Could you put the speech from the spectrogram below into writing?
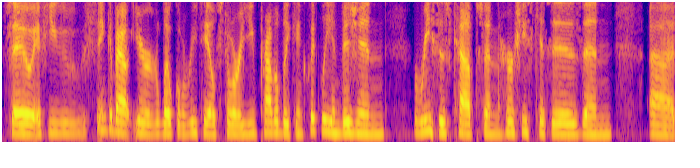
So if you think about your local retail store, you probably can quickly envision Reese's cups and Hershey's kisses and uh,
